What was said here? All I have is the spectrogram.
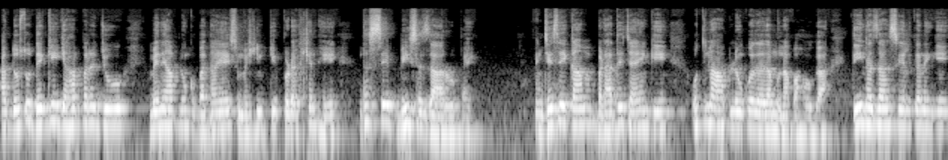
अब दोस्तों देखिए, यहाँ पर जो मैंने आप लोगों को बताया, इस मशीन की प्रोडक्शन है दस से बीस हज़ार रुपये जैसे काम बढ़ाते जाएँगे, उतना आप लोगों को ज़्यादा मुनाफा होगा। तीन हज़ार सेल करेंगे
